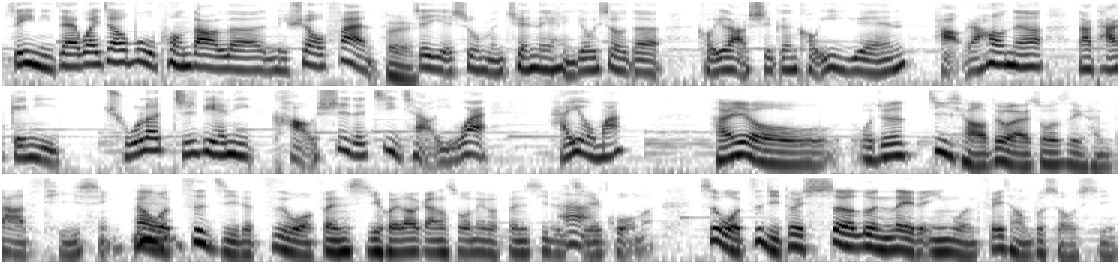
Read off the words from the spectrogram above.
所以你在外交部碰到了 Michelle Fan，对这也是我们圈内很优秀的口译老师跟口译员。好，然后呢？那他给你除了指点你考试的技巧以外，还有吗？还有，我觉得技巧对我来说是一个很大的提醒。嗯、那我自己的自我分析，回到刚刚说那个分析的结果嘛，嗯、是我自己对社论类的英文非常不熟悉。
